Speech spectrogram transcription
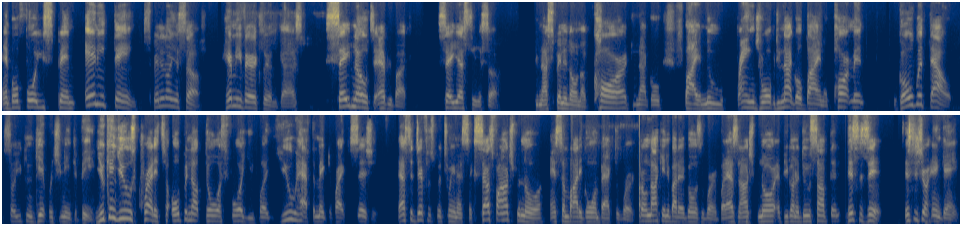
And before you spend anything, spend it on yourself. Hear me very clearly, guys. Say no to everybody. Say yes to yourself. Do not spend it on a car. Do not go buy a new Range Rover. Do not go buy an apartment. Go without so you can get what you need to be. You can use credit to open up doors for you, but you have to make the right decision. That's the difference between a successful entrepreneur and somebody going back to work. I don't knock anybody that goes to work, but as an entrepreneur, if you're going to do something, this is it. This is your end game.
